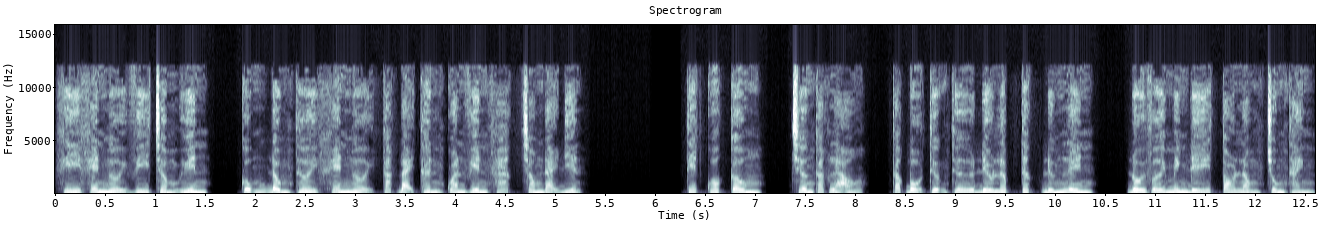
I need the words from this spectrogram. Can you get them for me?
khi khen ngợi Vi Trầm Uyên, cũng đồng thời khen ngợi các đại thần quan viên khác trong đại điện. Tiết Quốc Công, Trương Các Lão, các bộ thượng thư đều lập tức đứng lên, đối với Minh Đế tỏ lòng trung thành,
